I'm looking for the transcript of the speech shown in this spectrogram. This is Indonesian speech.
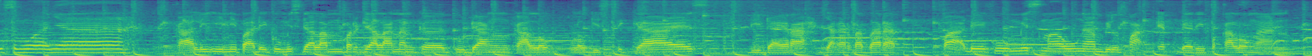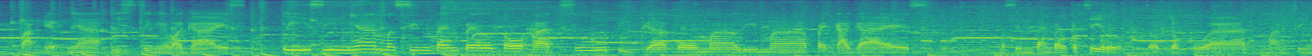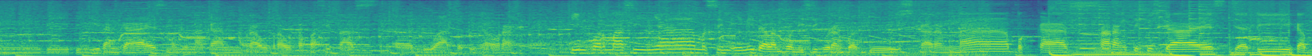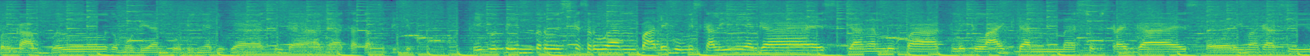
Semuanya. Kali ini Pak De Kumis dalam perjalanan ke gudang Kalok Logistik guys di daerah Jakarta Barat. Pak De Kumis mau ngambil paket dari Pekalongan. Paketnya istimewa guys. Isinya mesin tempel Tohatsu 3,5 PK guys mesin tempel kecil cocok buat mancing di pinggiran guys menggunakan perahu-perahu kapasitas uh, atau tiga orang. Informasinya mesin ini dalam kondisi kurang bagus karena bekas sarang tikus guys. Jadi kabel-kabel kemudian bodinya juga sudah ada cacat sedikit. Ikutin terus keseruan Pak Ade Kumis kali ini ya guys. Jangan lupa klik like dan subscribe guys. Terima kasih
